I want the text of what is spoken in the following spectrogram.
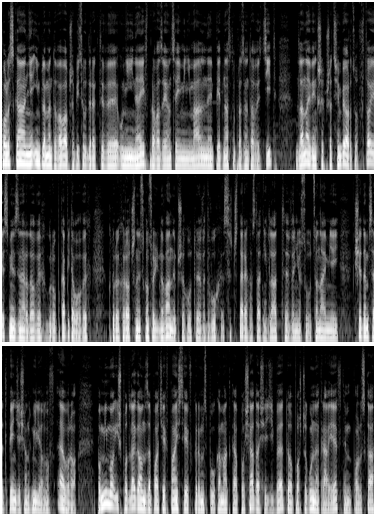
Polska nie implementowała przepisów dyrektywy unijnej wprowadzającej minimalny 15% CIT dla największych przedsiębiorców, to jest międzynarodowych grup kapitałowych, których roczny skonsolidowany przychód w dwóch z czterech ostatnich lat wyniósł co najmniej 750 milionów euro. Pomimo iż podlega on zapłacie w państwie, w którym spółka matka posiada siedzibę, to poszczególne kraje, w tym Polska,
